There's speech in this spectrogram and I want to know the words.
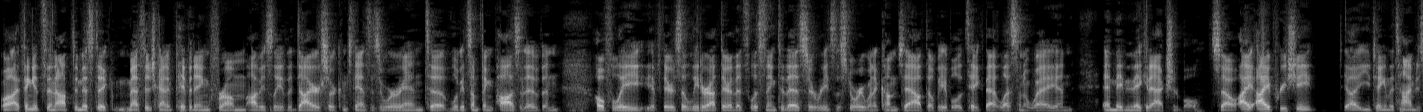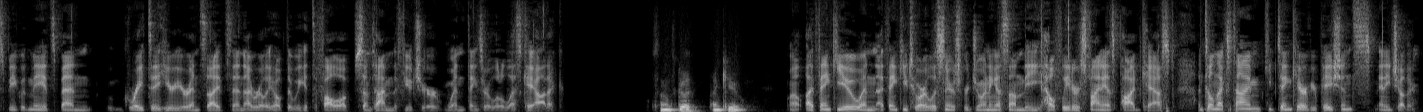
Well, I think it's an optimistic message, kind of pivoting from obviously the dire circumstances we're in to look at something positive. And hopefully, if there's a leader out there that's listening to this or reads the story when it comes out, they'll be able to take that lesson away and and maybe make it actionable. So I, I appreciate uh, you taking the time to speak with me. It's been great to hear your insights, and I really hope that we get to follow up sometime in the future when things are a little less chaotic. Sounds good. Thank you. Well, I thank you, and I thank you to our listeners for joining us on the Health Leaders Finance Podcast. Until next time, keep taking care of your patients and each other.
